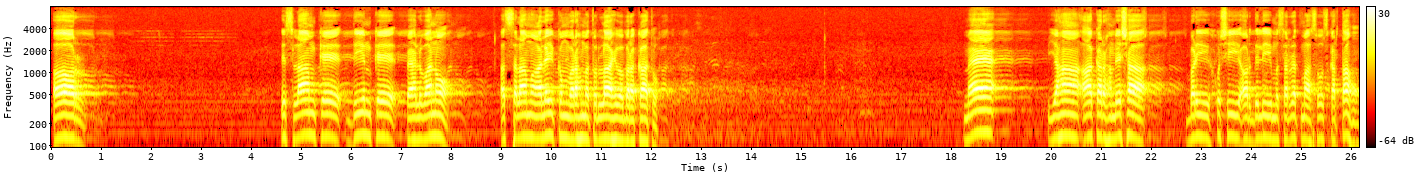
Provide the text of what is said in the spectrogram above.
اور اسلام کے دین کے پہلوانوں۔ السلام علیکم ورحمۃ اللہ وبرکاتہ۔ میں یہاں آ کر ہمیشہ بڑی خوشی اور دلی مسرت محسوس کرتا ہوں۔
